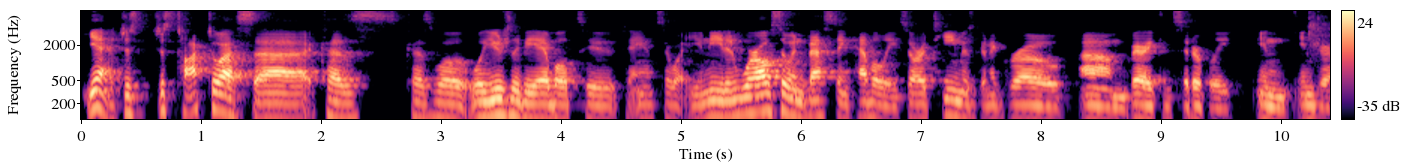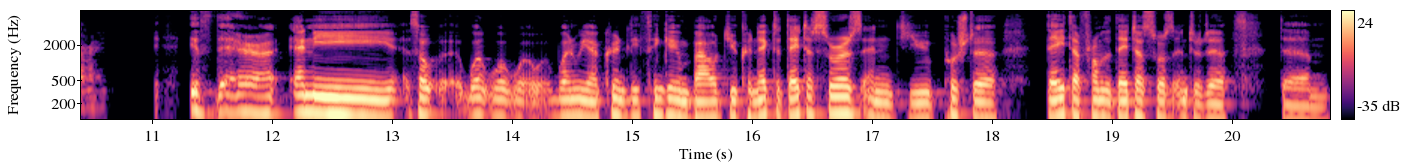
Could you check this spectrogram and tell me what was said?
yeah, just just talk to us because uh, because we'll we'll usually be able to to answer what you need. And we're also investing heavily, so our team is going to grow um, very considerably in in Germany is there are any so when we are currently thinking about you connect a data source and you push the data from the data source into the the um,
